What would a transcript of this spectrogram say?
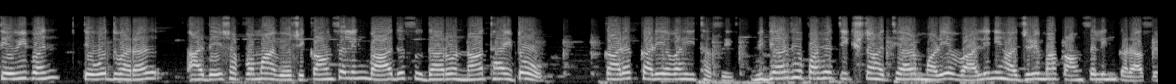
તેવી પણ તેઓ દ્વારા આદેશ આપવામાં આવ્યો છે. કાઉન્સેલિંગ બાદ સુધારો ન થાય તો કડક કાર્યવાહી થશે. વિદ્યાર્થીઓ પાસે તીક્ષ્ણ હથિયાર મળે વાલીની હાજરીમાં કાઉન્સેલિંગ કરાશે.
